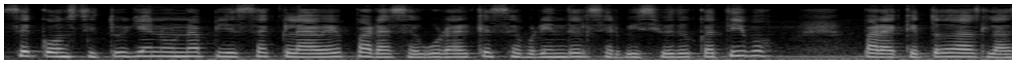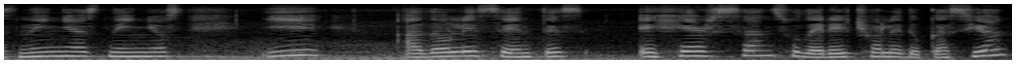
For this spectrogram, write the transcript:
se constituyen una pieza clave para asegurar que se brinde el servicio educativo, para que todas las niñas, niños y adolescentes ejerzan su derecho a la educación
